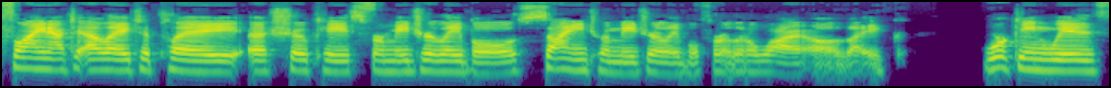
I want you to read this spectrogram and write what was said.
flying out to LA to play a showcase for major labels, signing to a major label for a little while, like working with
